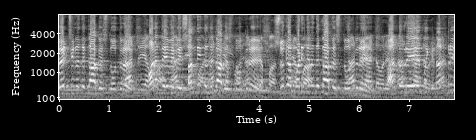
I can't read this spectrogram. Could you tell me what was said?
தேற்றினதுக்காக ஸ்தோத்திரம். பண தேவைகளை சந்தித்ததுக்காக ஸ்தோத்திரம். சுகப்படுத்தினதுக்காக ஸ்தோத்திரம். ஆண்டவரே. நன்றி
